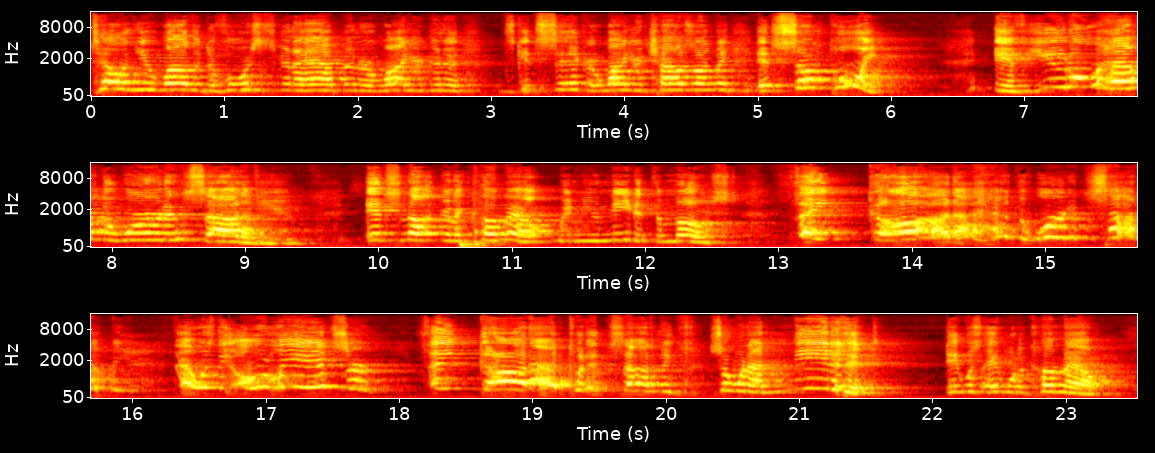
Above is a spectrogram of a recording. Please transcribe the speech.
telling you why the divorce is going to happen, or why you're going to get sick, or why your child's not going to be. At some point, if you don't have the word inside of you, it's not going to come out when you need it the most. Thank God I had the word inside of me. That was the only answer. Thank God I had put it inside of me. So when I needed it, it was able to come out,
